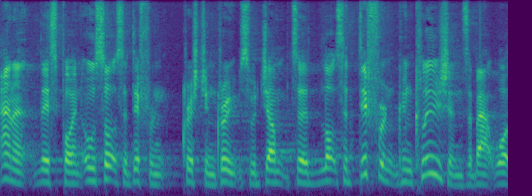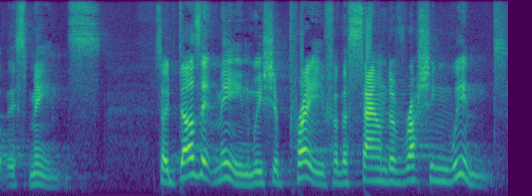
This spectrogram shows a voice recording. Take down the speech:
And at this point, all sorts of different Christian groups would jump to lots of different conclusions about what this means. So, does it mean we should pray for the sound of rushing wind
